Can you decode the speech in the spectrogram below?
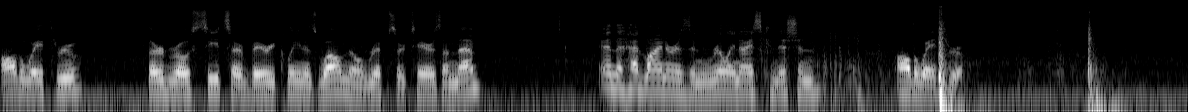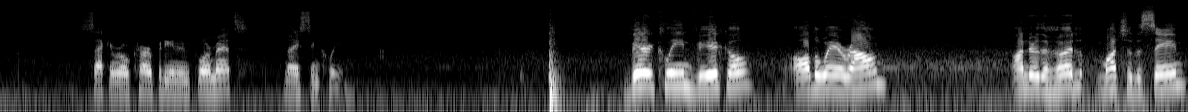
all the way through. Third row seats are very clean as well, no rips or tears on them. And the headliner is in really nice condition all the way through. Second row carpeting and floor mats, nice and clean. Very clean vehicle all the way around. Under the hood, much of the same.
